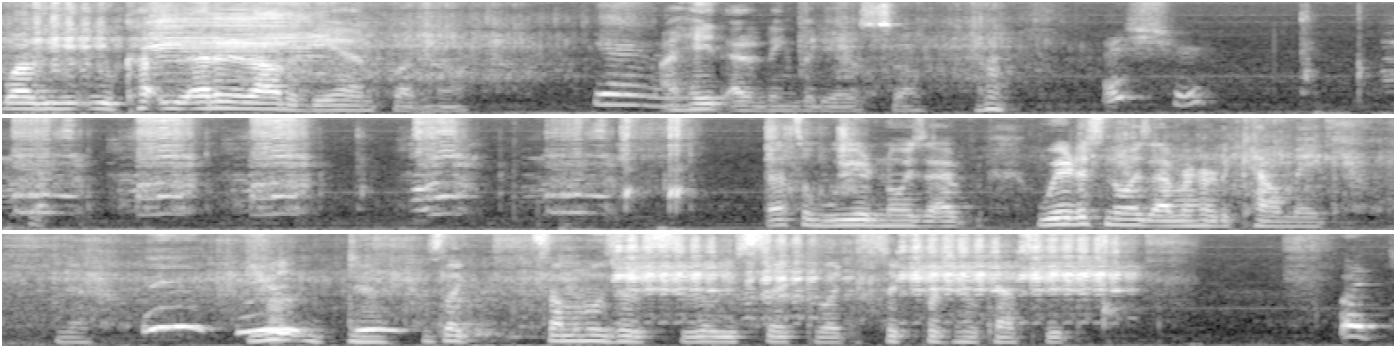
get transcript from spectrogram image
Well, you you cut you edited it out at the end, but no. Yeah, no. I hate editing videos, so. Are you sure? That's a weird noise. I've weirdest noise I ever heard a cow make. Yeah. You, it's like someone who's just really sick, like a sick person who can't speak. But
